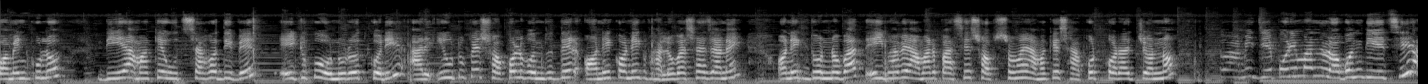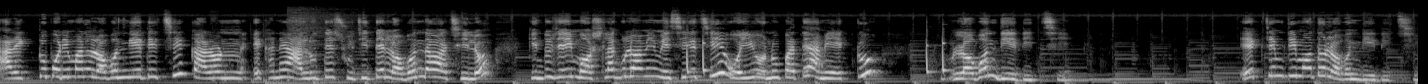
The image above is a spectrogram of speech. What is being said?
কমেন্টগুলো দিয়ে আমাকে উৎসাহ দিবে। এইটুকু অনুরোধ করি। আর ইউটিউবের সকল বন্ধুদের অনেক অনেক ভালোবাসা জানাই। অনেক ধন্যবাদ। এইভাবে আমার পাশে সবসময় আমাকে সাপোর্ট করার জন্য। যে পরিমাণ লবণ দিয়েছি, আর একটু পরিমাণ লবণ দিয়ে দিচ্ছি, কারণ এখানে আলুতে সুজিতে লবণ দেওয়া ছিল। কিন্তু যেই মশলাগুলো আমি মিশিয়েছি, ওই অনুপাতে আমি একটু লবণ দিয়ে দিচ্ছি। এক চিমটি মতো লবণ দিয়ে দিচ্ছি।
